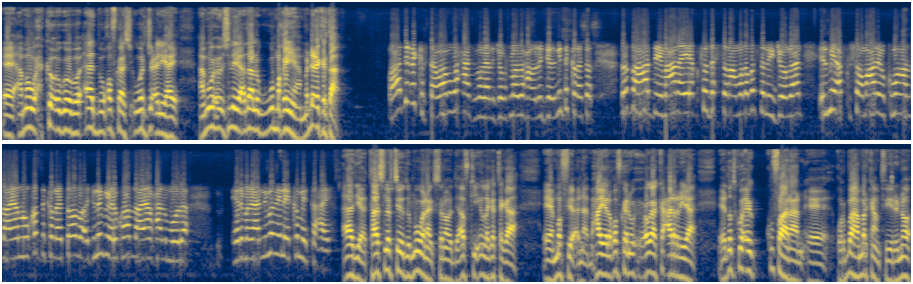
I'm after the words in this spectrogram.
eh, ama wax ka ogoobo aad buu qofkaas u warjecel yahay ama wuxuu is leeyahay adaa lagugu maqan yahay ma dhici kartaa waa dhici kartaa waaba waxaas magaalo joogxumada waxaa ula jeeda mida kaleeto dad baa hadda imaanaya saddex sano ama laba sano ay joogaan. Ilmihii afka soomaaliga kuma hadlaayaan luuqada kaleetooda ajnabiga ay ku hadlaayaan waxaa la moodaa heer magaalnimada inay ka mid tahay. Aad iyo aad taas lafteedu ma wanaagsano dee afkii in laga tagaa ma fiicna. Maxaa yeele qofkan wuxuu xoogaa ka cararayaa dadku waxay ku faanaan qurbaha markaan fiirino.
